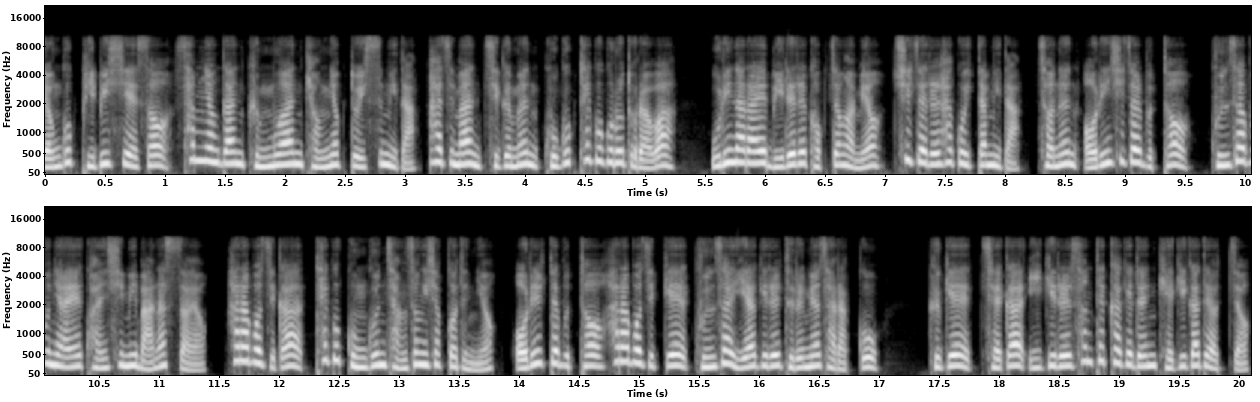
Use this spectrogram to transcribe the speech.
영국 BBC에서 3년간 근무한 경력도 있습니다. 하지만 지금은 고국 태국으로 돌아와 우리나라의 미래를 걱정하며 취재를 하고 있답니다. 저는 어린 시절부터 군사 분야에 관심이 많았어요. 할아버지가 태국 공군 장성이셨거든요. 어릴 때부터 할아버지께 군사 이야기를 들으며 자랐고 그게 제가 이 길을 선택하게 된 계기가 되었죠.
